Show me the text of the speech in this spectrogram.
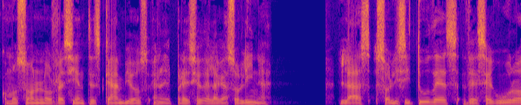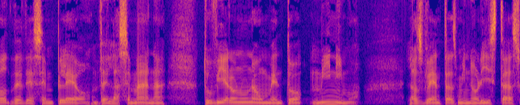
como son los recientes cambios en el precio de la gasolina. Las solicitudes de seguro de desempleo de la semana tuvieron un aumento mínimo. Las ventas minoristas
